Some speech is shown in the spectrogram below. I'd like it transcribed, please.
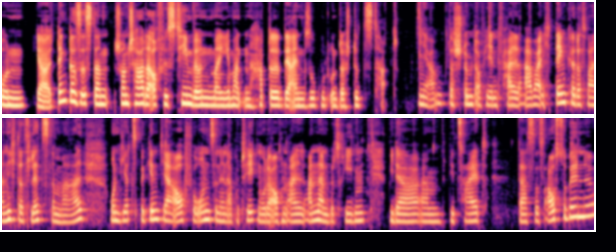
Und ja, ich denke, das ist dann schon schade auch fürs Team, wenn man jemanden hatte, der einen so gut unterstützt hat. Ja, das stimmt auf jeden Fall. Aber ich denke, das war nicht das letzte Mal. Und jetzt beginnt ja auch für uns in den Apotheken oder auch in allen anderen Betrieben wieder ähm, die Zeit, dass es Auszubildende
